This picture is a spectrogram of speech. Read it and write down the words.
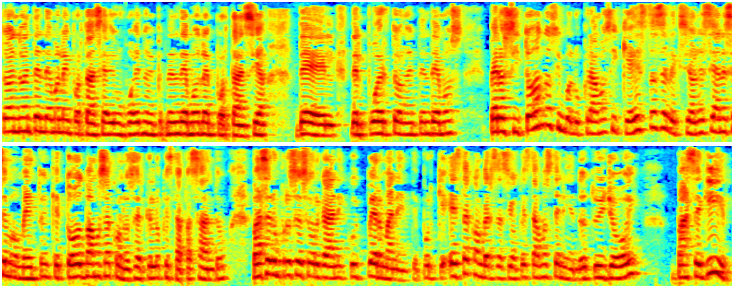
Entonces no entendemos la importancia de un juez, no entendemos la importancia del, puerto, no entendemos. Pero si todos nos involucramos y que estas elecciones sean ese momento en que todos vamos a conocer qué es lo que está pasando, va a ser un proceso orgánico y permanente, porque esta conversación que estamos teniendo tú y yo hoy va a seguir,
